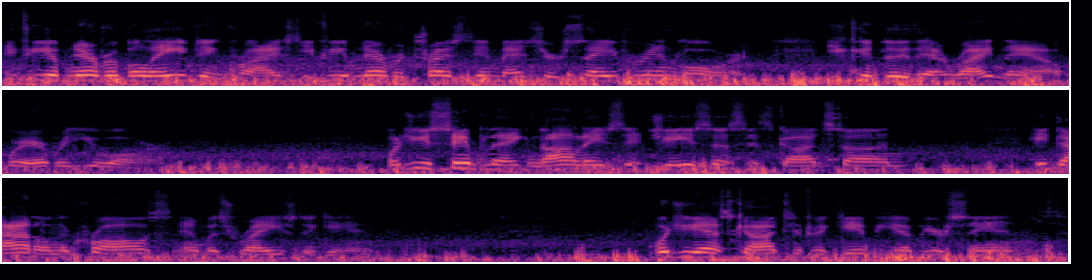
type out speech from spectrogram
If you have never believed in Christ, if you've never trusted Him as your Savior and Lord, you can do that right now, wherever you are. Would you simply acknowledge that Jesus is God's Son? He died on the cross and was raised again. Would you ask God to forgive you of your sins?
